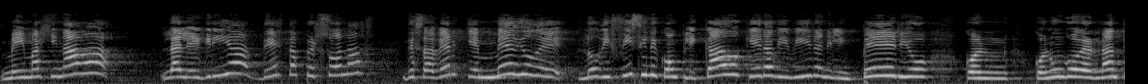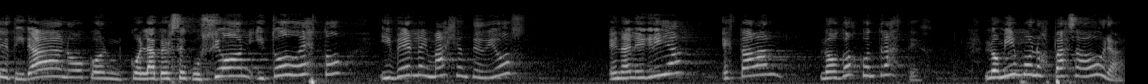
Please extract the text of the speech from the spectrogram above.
me imaginaba la alegría de estas personas de saber que en medio de lo difícil y complicado que era vivir en el imperio, con, un gobernante tirano, con la persecución y todo esto, y ver la imagen de Dios en alegría, estaban los dos contrastes. Lo mismo nos pasa ahora.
